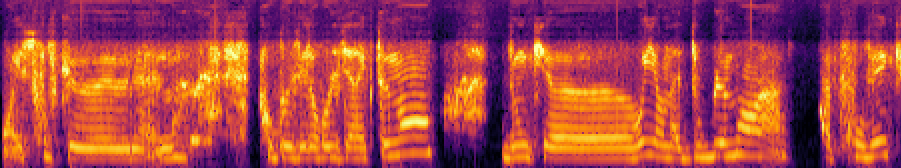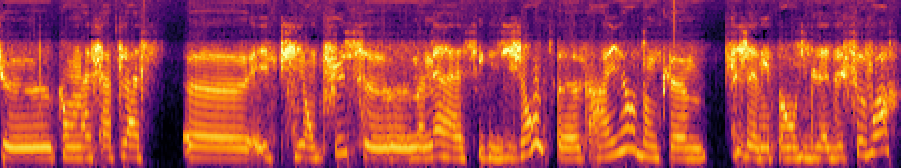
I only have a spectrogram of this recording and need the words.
bon, il se trouve que m'a proposé le rôle directement. Donc euh, oui, on a doublement à, à prouver que qu'on a sa place. Euh, et puis en plus, euh, ma mère est assez exigeante euh, par ailleurs, donc j'avais pas envie de la décevoir,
